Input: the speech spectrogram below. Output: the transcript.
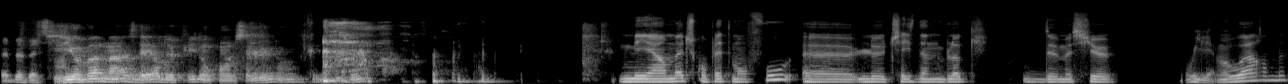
Belle, belle soirée. Obama, d'ailleurs, depuis, donc on le salue. Hein. Mais un match complètement fou, euh, le chase down block de monsieur William Howard,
